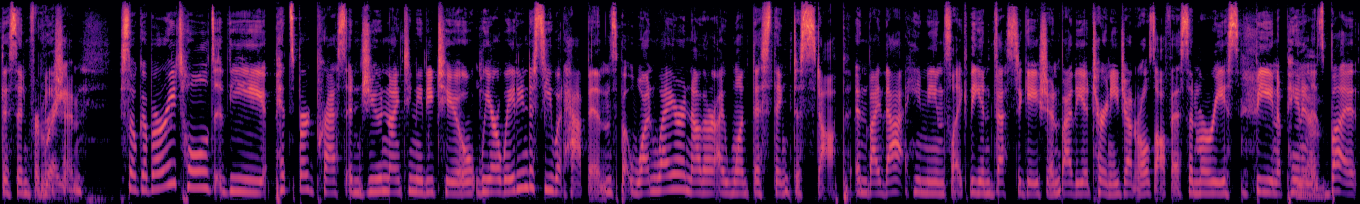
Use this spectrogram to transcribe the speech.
this information. So Gaburi told the Pittsburgh Press in June 1982, "We are waiting to see what happens, but one way or another I want this thing to stop." And by that he means like the investigation by the Attorney General's office and Maurice being a pain yeah. in his butt.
